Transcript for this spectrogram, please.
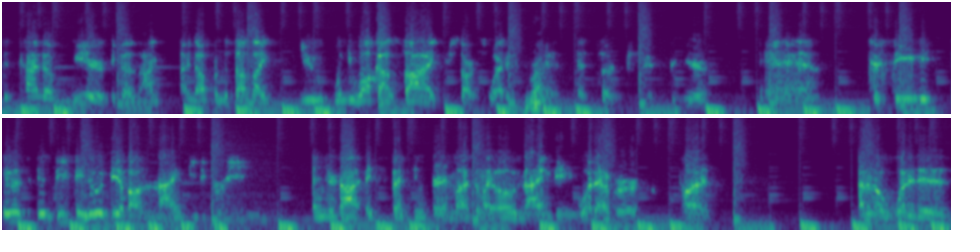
it's kind of weird because I'm, I know I'm from the south. Like you, when you walk outside, you start sweating. Right. At, at certain periods of the year, and to see it was in DC, it would be about 90 degrees, and you're not expecting very much. I'm like, oh, 90, whatever. But I don't know what it is,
